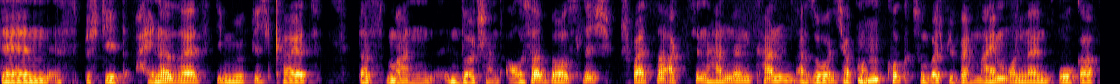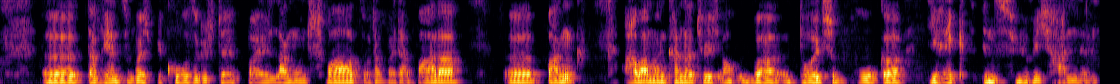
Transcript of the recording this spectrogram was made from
Denn es besteht einerseits die Möglichkeit, dass man in Deutschland außerbörslich Schweizer Aktien handeln kann. Also ich habe mal mhm. geguckt, zum Beispiel bei meinem Online-Broker, äh, da werden zum Beispiel Kurse gestellt bei Lang und Schwarz oder bei der Bader Bank. Aber man kann natürlich auch über deutsche Broker direkt in Zürich handeln.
